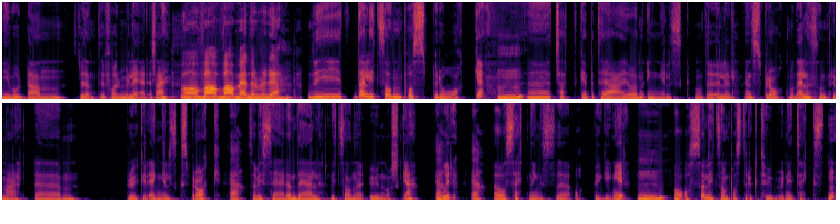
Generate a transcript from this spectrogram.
i hvordan studenter formulerer seg. Hva, hva, hva mener du med det? Vi, det er litt sånn på språket. Mm. Uh, ChatGPT er jo en engelsk, eller en språkmodell som primært uh, bruker engelsk språk. Ja. Så vi ser en del litt sånne unorske Ja, ord ja. og setningsoppbygginger. Mm. Og også litt sånn på strukturen i teksten.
